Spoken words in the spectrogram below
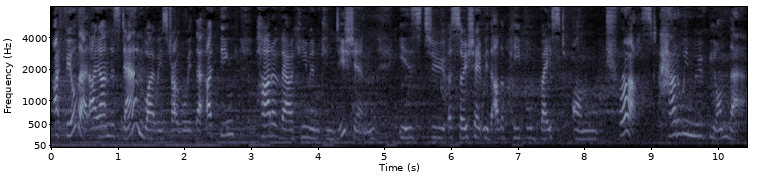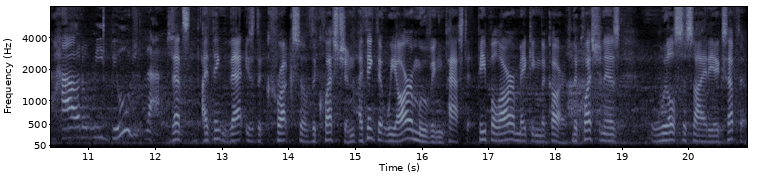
I feel that. I understand why we struggle with that. I think part of our human condition is to associate with other people based on trust. How do we move beyond that? How do we build that? That's I think that is the crux of the question. I think that we are moving past it. People are making the cars. The question is will society accept them?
